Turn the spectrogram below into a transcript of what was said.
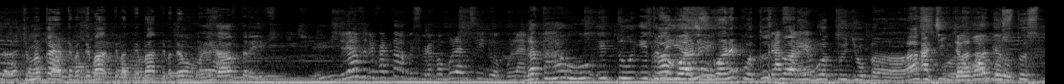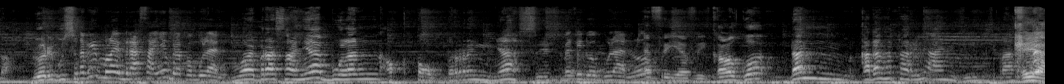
Udah cuma kayak tiba-tiba tiba-tiba tiba-tiba momennya. Jadi after effect tuh habis berapa bulan sih? Dua bulan. Nggak tahu itu itu Cuma dia gue sih. nih gue nih putus Berapa ya? 2017 Anjing, bulan jauh banget. Agustus bang 2010 Tapi mulai berasanya berapa bulan? Mulai berasanya bulan Oktobernya sih. Berarti dua bulan lo. every every. Kalau gua Dan kadang hari ini anjing sih. Iya,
